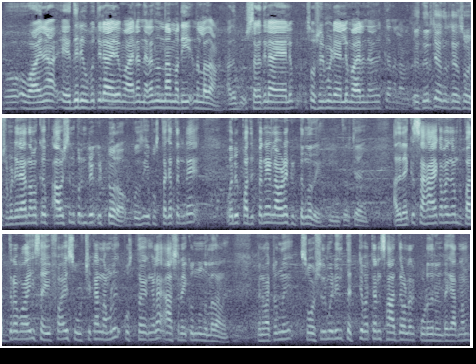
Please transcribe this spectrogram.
അപ്പോൾ വായന ഏത് രൂപത്തിലായാലും വായന നിലനിന്നാൽ മതി എന്നുള്ളതാണ്. അത് പുസ്തകത്തിലായാലും സോഷ്യൽ മീഡിയ ആയാലും വായന നിലനിൽക്കുക എന്നുള്ളതാണ്. തീർച്ചയായും തീർച്ചയായും. സോഷ്യൽ മീഡിയയിൽ നമുക്ക് ആവശ്യത്തിന് പ്രിന്റ് കിട്ടുമല്ലോ. ഈ പുസ്തകത്തിന്റെ ഒരു പതിപ്പനെയല്ല അവിടെ കിട്ടുന്നത്. തീർച്ചയായും. അതിലേക്ക് സഹായകമായി ഭദ്രമായി സേഫായി സൂക്ഷിക്കാൻ നമ്മൾ പുസ്തകങ്ങളെ ആശ്രയിക്കുന്നു എന്നുള്ളതാണ്. പിന്നെ മറ്റൊന്ന് സോഷ്യൽ മീഡിയയിൽ തെറ്റുപറ്റാൻ സാധ്യത വളരെ കൂടുതലുണ്ട്. കാരണം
